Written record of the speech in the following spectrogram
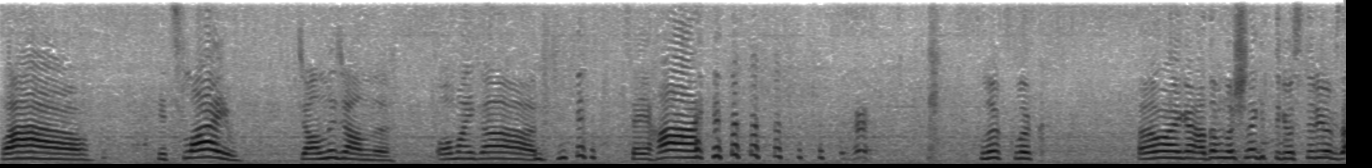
Wow. It's live. Canlı canlı. Oh my god. Say hi. look look. Oh my god. Adamın hoşuna gitti gösteriyor bize.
